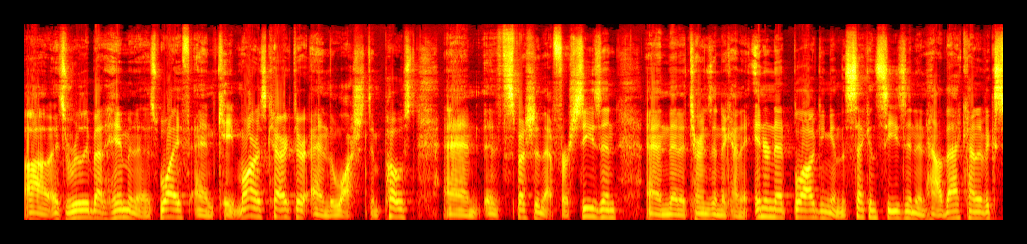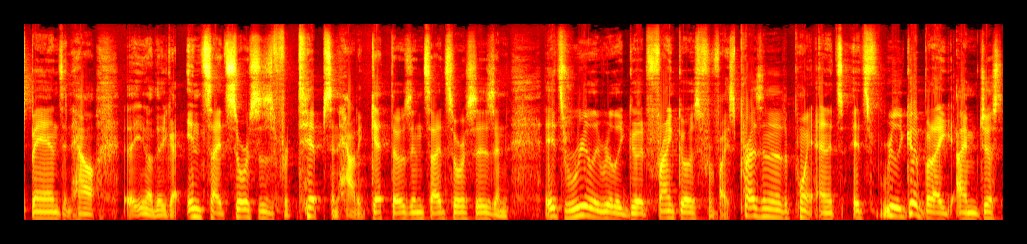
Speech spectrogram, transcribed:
Uh, it's really about him and his wife and Kate Mara's character and the Washington Post, and, especially in that first season. And then it turns into kind of internet blogging in the second season, and how that kind of expands, and how uh, you know they got inside sources for tips and how to get those inside sources, and it's really really good. Frank goes for vice president at a point, and it's it's really good. But I I'm just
